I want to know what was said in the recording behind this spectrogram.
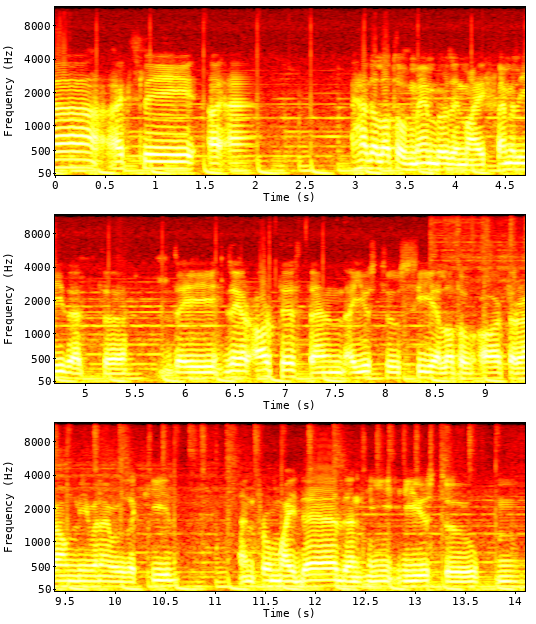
Uh, actually, I, I, had a lot of members in my family that uh, they they are artists and I used to see a lot of art around me when I was a kid. And from my dad and he, he used to make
